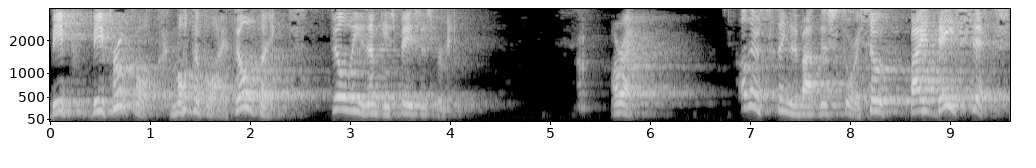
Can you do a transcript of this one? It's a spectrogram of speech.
be, be fruitful, multiply, fill things, fill these empty spaces for me. Alright. Other things about this story. So by day six,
